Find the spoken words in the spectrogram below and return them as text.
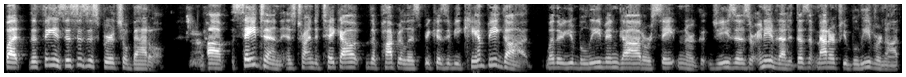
But the thing is, this is a spiritual battle. Uh, Satan is trying to take out the populace because if he can't be God, whether you believe in God or Satan or Jesus or any of that, it doesn't matter if you believe or not.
